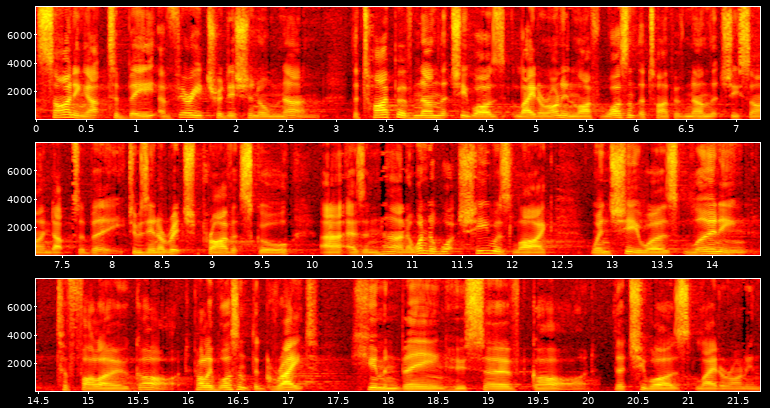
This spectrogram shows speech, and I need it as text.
signing up to be a very traditional nun. The type of nun that she was later on in life wasn't the type of nun that she signed up to be. She was in a rich private school uh, as a nun. I wonder what she was like when she was learning to follow God. Probably wasn't the great human being who served God that she was later on in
